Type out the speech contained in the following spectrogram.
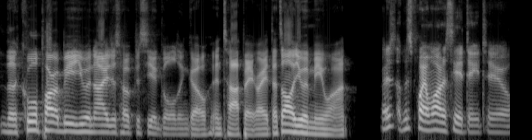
the cool part would be you and I just hope to see a Gholdengo in top eight, right? That's all you and me want. Just- At this point, I want to see a day two.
